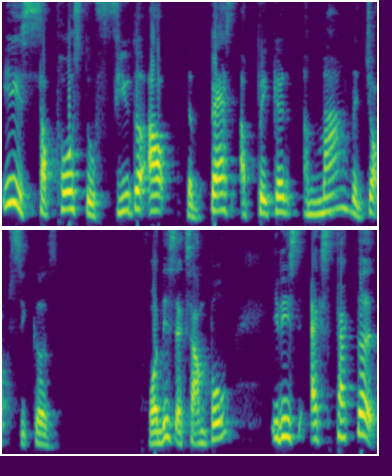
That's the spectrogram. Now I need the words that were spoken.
it is supposed to filter out the best applicant among the job seekers. For this example, it is expected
